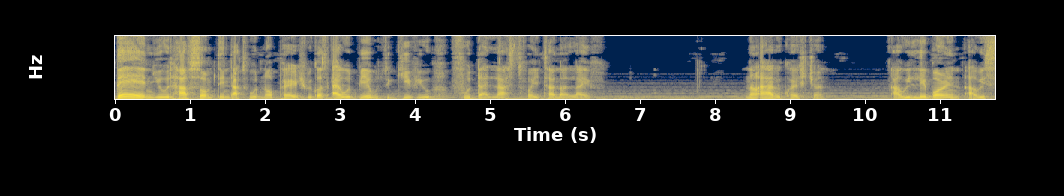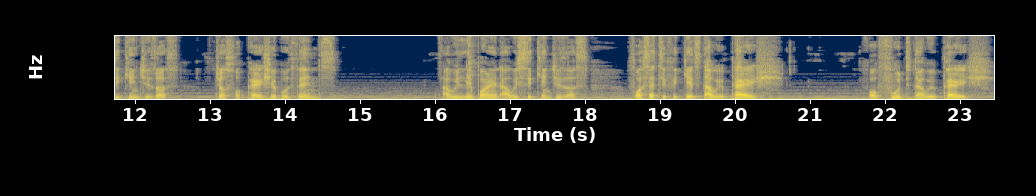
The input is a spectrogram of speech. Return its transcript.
then you would have something that would not perish because I would be able to give you food that lasts for eternal life. Now, I have a question are we laboring? Are we seeking Jesus just for perishable things? Are we laboring? Are we seeking Jesus for certificates that will perish? For food that will perish?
